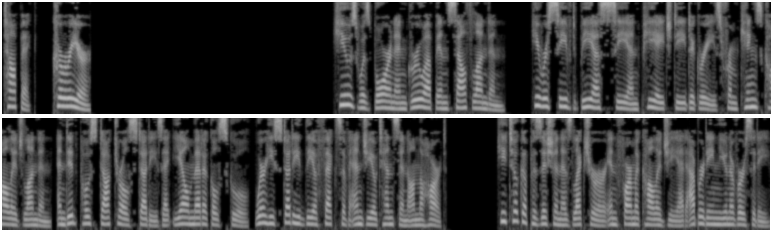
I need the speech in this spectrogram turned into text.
Topic: Career Hughes was born and grew up in South London. He received BSc and PhD degrees from King's College London, and did postdoctoral studies at Yale Medical School, where he studied the effects of angiotensin on the heart. He took a position as lecturer in pharmacology at Aberdeen University,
